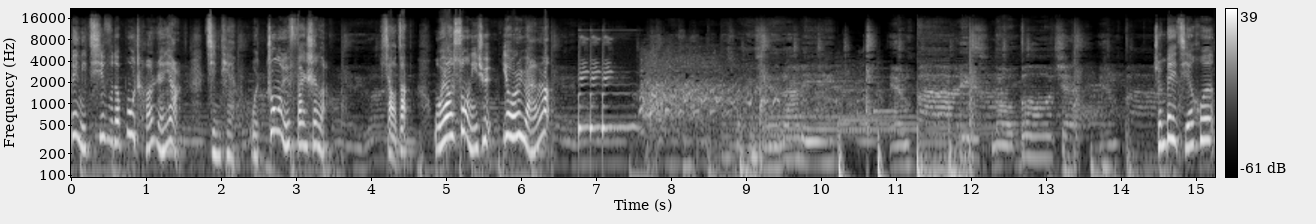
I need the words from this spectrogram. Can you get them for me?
被你欺负的不成人样。今天我终于翻身了，小子，我要送你去幼儿园了。准备结婚，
